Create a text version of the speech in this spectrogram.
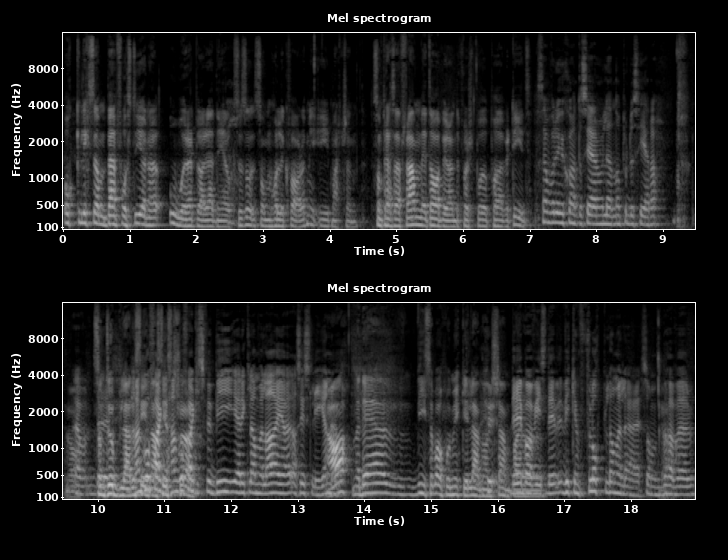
Ja. Och liksom Ben Foster gör några oerhört bra räddningar också som, som håller kvar dem i, i matchen. Som pressar fram ett avgörande först på, på övertid. Sen var det ju skönt att se Aaron Lennon producera. Ja. Även Som det- dubblade han sin går, faktiskt, han går faktiskt förbi Erik Lamela i assistligan nu. Ja, men det visar bara på hur mycket Lennon Hur- kämpar. Det är bara vis, det är, vilken flopp Lamela är som behöver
